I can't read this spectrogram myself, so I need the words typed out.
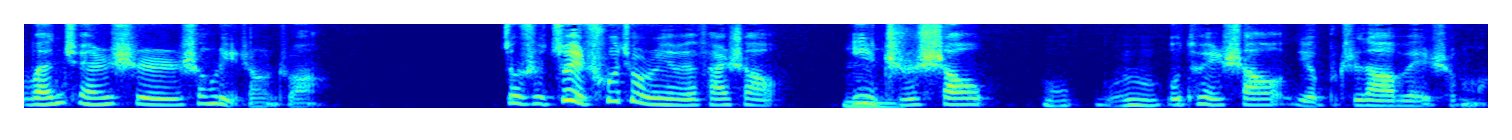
完全是生理症状，就是最初就是因为发烧，一嗯直烧，嗯嗯不退烧，也不知道为什么。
